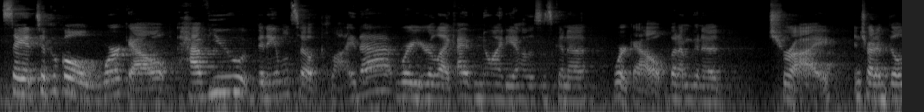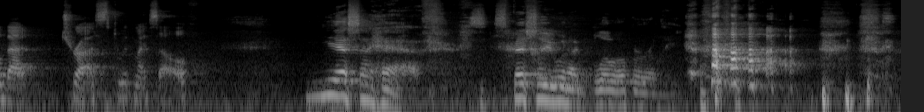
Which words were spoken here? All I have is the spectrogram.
say a typical workout, have you been able to apply that where you're like, I have no idea how this is going to work out, but I'm going to try and try to build that trust with myself? Yes, I have, especially when I blow up early.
